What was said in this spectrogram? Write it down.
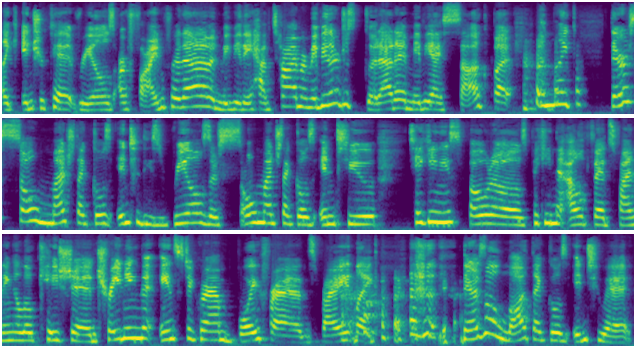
like intricate reels are fine for them and maybe they have time or maybe they're just good at it maybe I suck but I'm like there's so much that goes into these reels. There's so much that goes into taking these photos, picking the outfits, finding a location, training the Instagram boyfriends, right? Like yeah. there's a lot that goes into it.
